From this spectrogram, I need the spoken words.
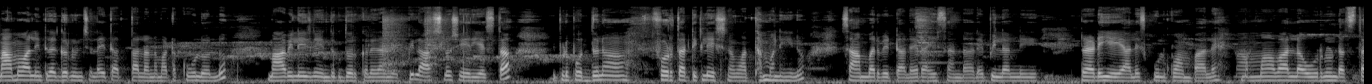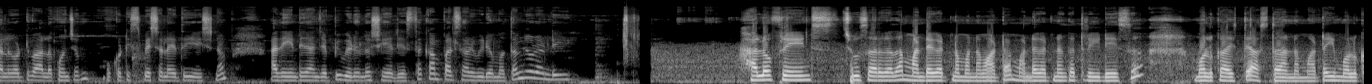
మా అమ్మ వాళ్ళ ఇంటి దగ్గర నుంచి అయితే అత్తాలన్నమాట కూలోళ్ళు. మా విలేజ్లో ఎందుకు దొరకలేదని చెప్పి లాస్ట్లో షేర్ చేస్తా. ఇప్పుడు పొద్దున ఫోర్ థర్టీకి లేచినాం అత్తమ్మ నేను. సాంబార్ పెట్టాలి రైస్ వండాలి పిల్లల్ని రెడీ చేయాలి స్కూల్కి పంపాలి. మా అమ్మ వాళ్ళ ఊరు నుండి వస్తారు కాబట్టి వాళ్ళ కొంచెం ఒకటి స్పెషల్ అయితే చేసినాం. అదేంటిది అని చెప్పి వీడియోలో షేర్ చేస్తా. కంపల్సరీ వీడియో మొత్తం చూడండి. హలో ఫ్రెండ్స్ చూసారు కదా మండగట్నం అన్నమాట. మండగట్టినాక త్రీ డేస్ మొలక అయితే వస్తుందన్నమాట. ఈ మొలక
